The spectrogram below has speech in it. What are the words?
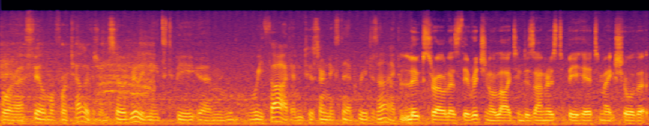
for a film or for television. So it really needs to be um, rethought and to a certain extent redesigned. Luc's role as the original lighting designer is to be here to make sure that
